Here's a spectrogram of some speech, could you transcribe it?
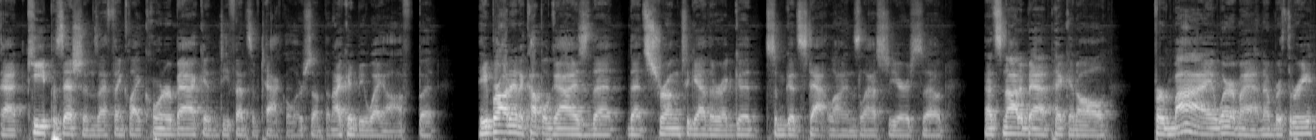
at key positions. I think like cornerback and defensive tackle or something. I could be way off, but he brought in a couple guys that that strung together a good some good stat lines last year. So that's not a bad pick at all. For my where am I at number three?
